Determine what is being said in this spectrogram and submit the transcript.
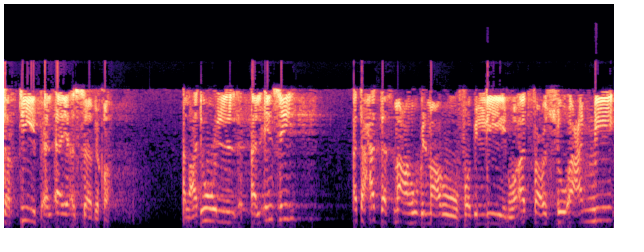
ترتيب الآية السابقة. العدو الإنسي أتحدث معه بالمعروف وباللين وأدفع السوء عني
